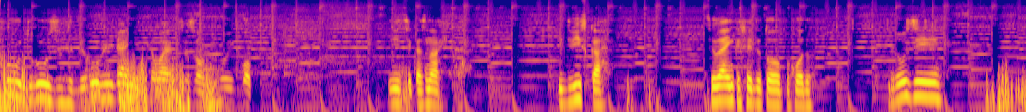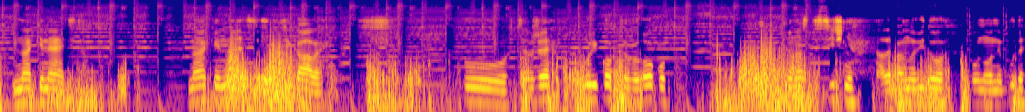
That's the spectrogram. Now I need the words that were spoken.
Фу, друзі, другий день відкриваємо сезон, другий коп. Дивіться, яка знахідка. Підвізка. Ціленька ще й до того походу. Друзі, на кінець-то. На кінець, що цікаве. Фу, це вже другий коп цього року. 13 січня, але певно відео повного не буде.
